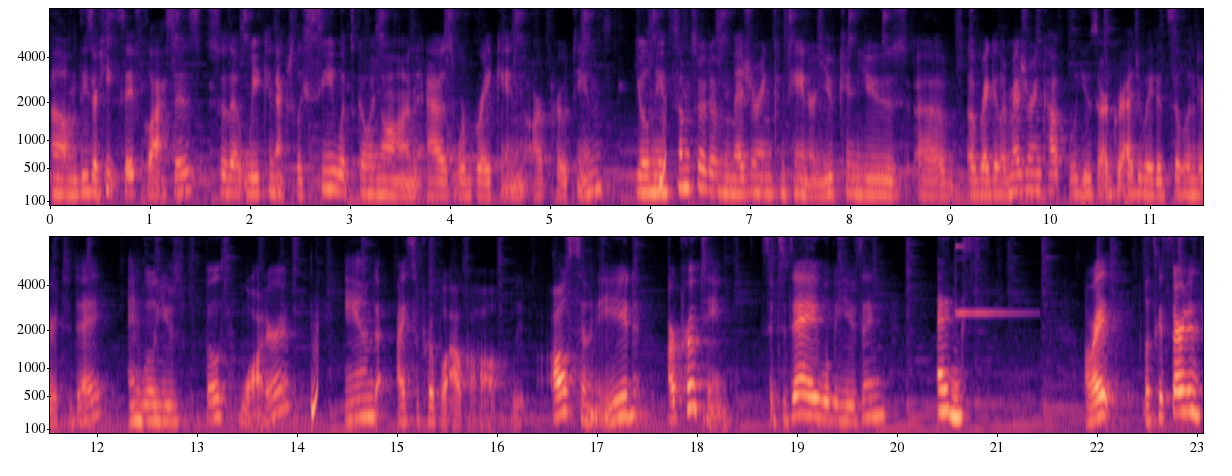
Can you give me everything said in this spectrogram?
um, these are heat-safe glasses so that we can actually see what's going on as we're breaking our proteins. You'll need some sort of measuring container. You can use a, a, regular measuring cup. We'll use our graduated cylinder today. And we'll use both water and isopropyl alcohol. We also need our protein. So today we'll be using eggs. All right, let's get started.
